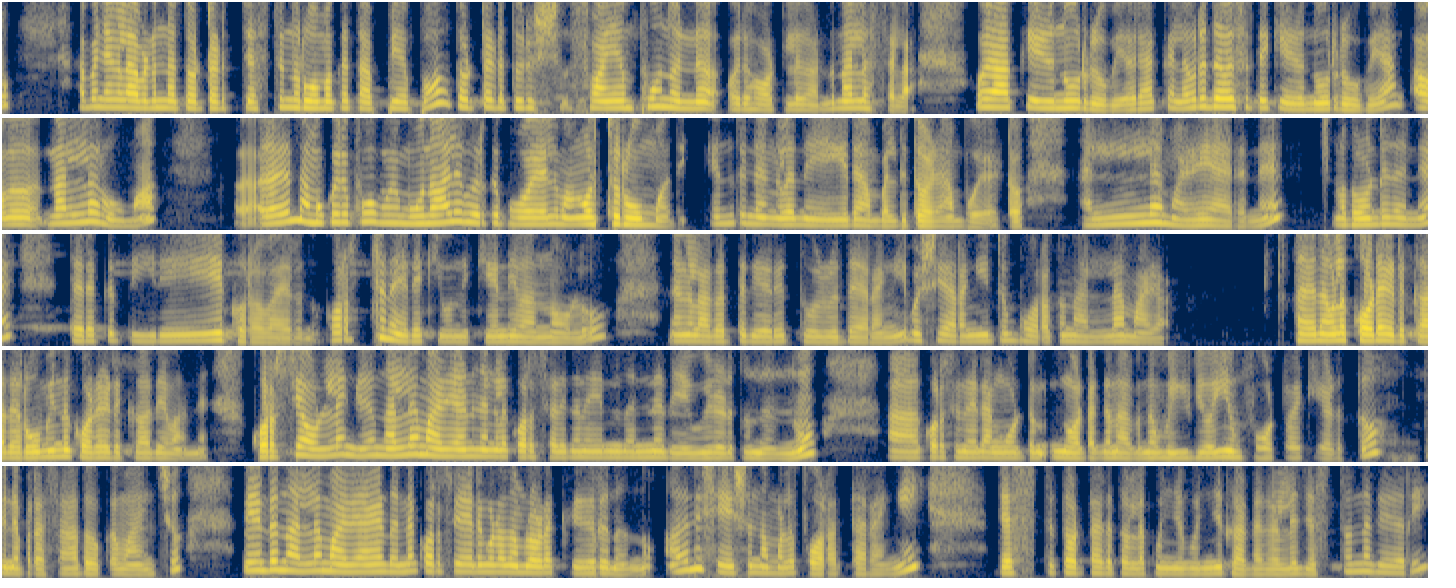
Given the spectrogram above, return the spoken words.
അപ്പോൾ ഞങ്ങൾ അവിടെ നിന്ന് തൊട്ടടുത്ത് ജസ്റ്റ് ഒന്ന് റൂമൊക്കെ തപ്പിയപ്പോൾ തൊട്ടടുത്തൊരു സ്വയംഭൂ എന്ന് പറഞ്ഞ ഒരു ഹോട്ടൽ കണ്ടു. നല്ല സ്ഥലമാണ് ഒരാൾക്ക് എഴുന്നൂറ് രൂപയാണ് ഒരാൾക്കല്ല ഒരു ദിവസത്തേക്ക് എഴുന്നൂറ് രൂപയാണ് നല്ല റൂമാണ് അതായത് നമുക്കൊരു മൂന്നാൽ 3, 4 പേർക്ക് പോയാലും ആ ഒറ്റ റൂം മതി. എന്നിട്ട് ഞങ്ങൾ നേരെ അമ്പലത്തിൽ തൊഴാൻ പോയി കേട്ടോ നല്ല മഴയായിരുന്നേ. അതുകൊണ്ട് തന്നെ തിരക്ക് തീരെ കുറവായിരുന്നു. കുറച്ച് നേരെ ക്യൂ നിൽക്കേണ്ടി വന്നോളൂ ഞങ്ങൾ അകത്ത് കയറി തൊഴുതിറങ്ങി. പക്ഷെ ഇറങ്ങിയിട്ടും പുറത്ത് നല്ല മഴ. അതായത് നമ്മൾ കുട എടുക്കാതെ റൂമിൽ നിന്ന് കുട എടുക്കാതെ വന്നേ. കുറച്ചേ ഉള്ളെങ്കിലും നല്ല മഴയാണ് ഞങ്ങൾ കുറച്ചധികം നേരം തന്നെ ദേവിയുടെ അടുത്ത് നിന്നു. കുറച്ച് നേരം അങ്ങോട്ടും ഇങ്ങോട്ടൊക്കെ നടന്ന് വീഡിയോയും ഫോട്ടോയൊക്കെ എടുത്തു. പിന്നെ പ്രസാദമൊക്കെ വാങ്ങിച്ചു. വീണ്ടും നല്ല മഴയായത് തന്നെ കുറച്ച് നേരം കൂടെ നമ്മളവിടെ കയറി നിന്നു. അതിനുശേഷം നമ്മൾ പുറത്തിറങ്ങി ജസ്റ്റ് തൊട്ടടുത്തുള്ള കുഞ്ഞു കുഞ്ഞു കടകളിൽ ജസ്റ്റ് ഒന്ന് കയറി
